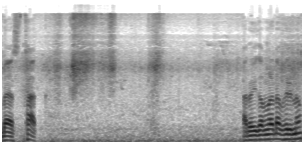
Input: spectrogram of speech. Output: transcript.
ব্যাস থাক। আর ওই গামলাটা ভরে নাও।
